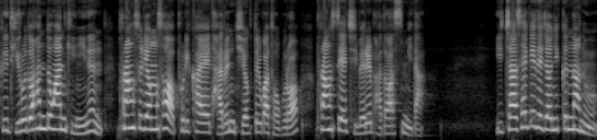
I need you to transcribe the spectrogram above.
그 뒤로도 한동안 기니는 프랑스령 서아프리카의 다른 지역들과 더불어 프랑스의 지배를 받아왔습니다. 2차 세계대전이 끝난 후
